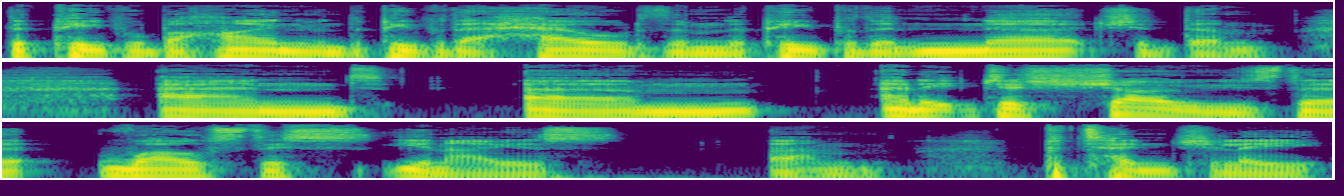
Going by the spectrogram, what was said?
the people behind them, the people that held them, the people that nurtured them, and um, and it just shows that whilst this you know is um, potentially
